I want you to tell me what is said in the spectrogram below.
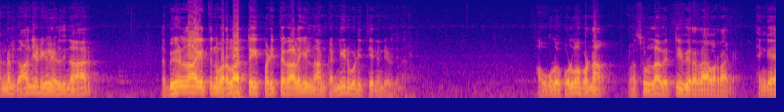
அண்ணல் காந்தியடிகள் எழுதினார் நபிகள் நாயகத்தின் வரலாற்றை படித்த காலையில் நான் கண்ணீர் வடித்தேன் என்று எழுதினார். அவ்வளோ கொடுமை பண்ணான் ரசூல்லா வெற்றி வீரராக வர்றாங்க. எங்கே?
